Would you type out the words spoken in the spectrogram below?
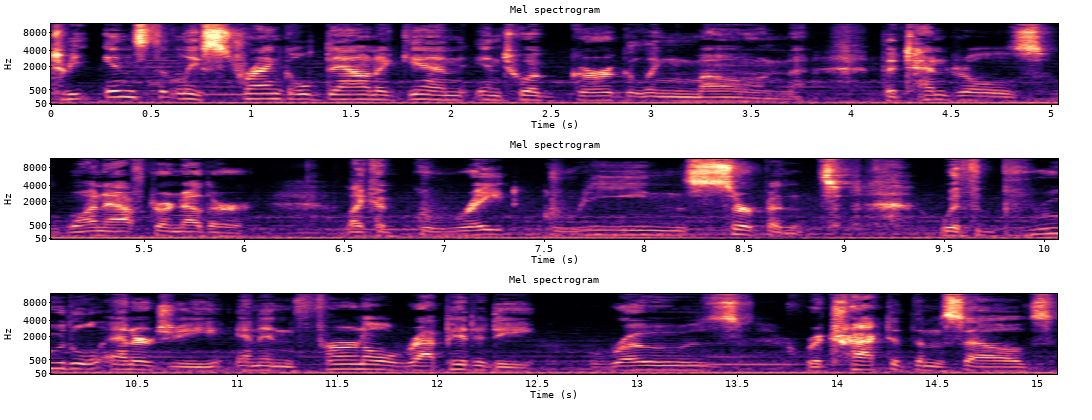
to be instantly strangled down again into a gurgling moan, the tendrils, one after another, like a great green serpent, with brutal energy and infernal rapidity, rose retracted themselves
